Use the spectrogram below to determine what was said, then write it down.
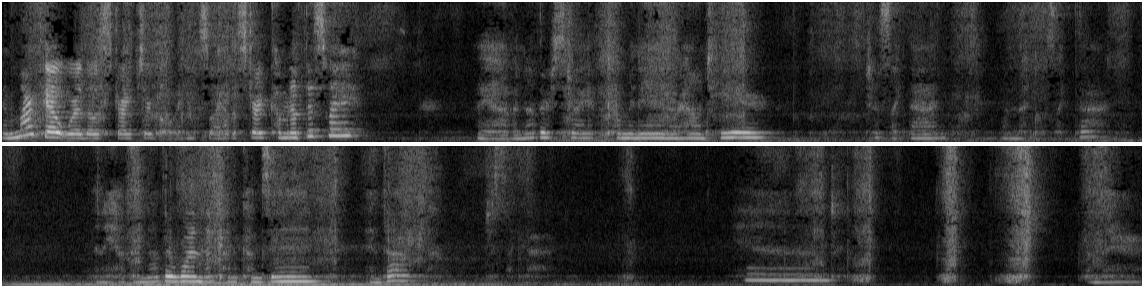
and mark out where those stripes are going. So I have a stripe coming up this way. I have another stripe coming in around here, just like that. One that goes like that. And I have another one that kind of comes in and up, just like that. And from there.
